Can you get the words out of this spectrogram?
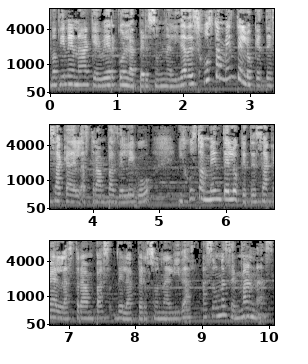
no tiene nada que ver con la personalidad, es justamente lo que te saca de las trampas del ego y justamente lo que te saca de las trampas de la personalidad. Hace unas semanas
